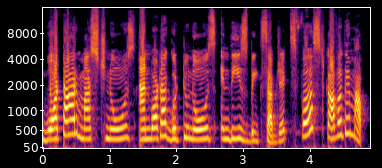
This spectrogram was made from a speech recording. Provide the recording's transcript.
what are must knows and what are good to knows in these big subjects first cover them up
